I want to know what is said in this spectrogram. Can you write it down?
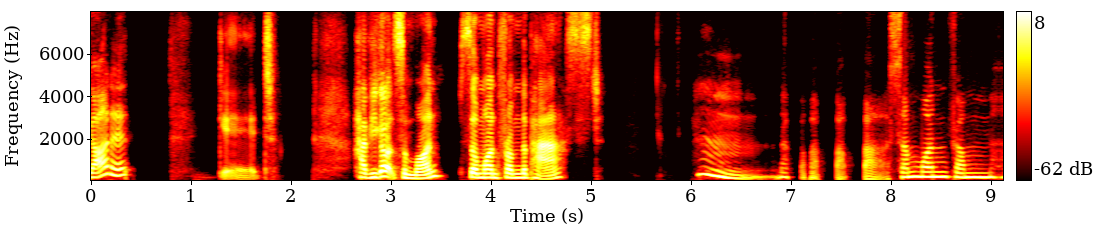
Got it. Good. Have you got someone? Someone from the past? Hmm. Someone from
